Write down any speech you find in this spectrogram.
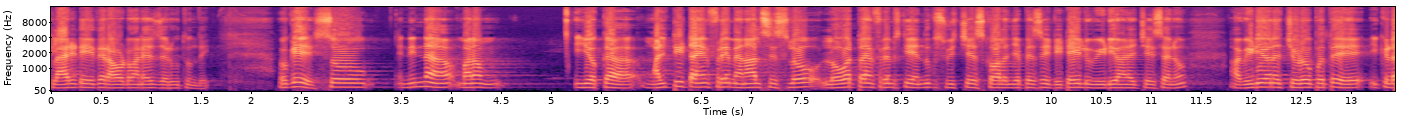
క్లారిటీ అయితే రావడం అనేది జరుగుతుంది. ఓకే సో నిన్న మనం ఈ యొక్క మల్టీ టైం ఫ్రేమ్ అనాలిసిస్లో లోవర్ టైం ఫ్రేమ్స్కి ఎందుకు స్విచ్ చేసుకోవాలని చెప్పేసి డీటెయిల్డ్ వీడియో అనేది చేశాను. ఆ వీడియో అనేది చూడకపోతే ఇక్కడ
